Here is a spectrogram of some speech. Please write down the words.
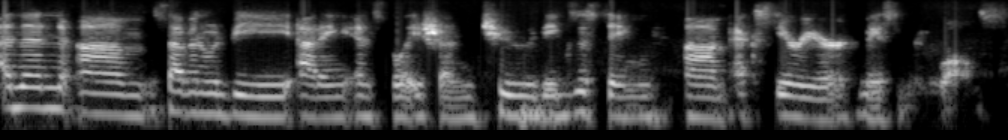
And then um, seven would be adding insulation to the existing um, exterior masonry walls.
